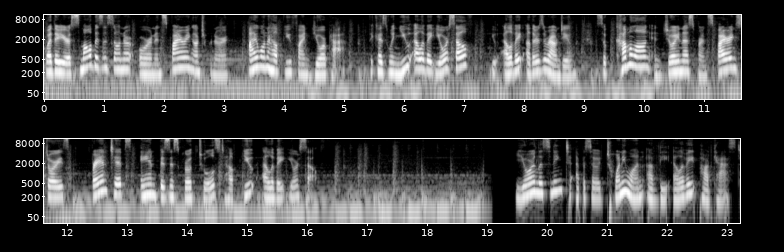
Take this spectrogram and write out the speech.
Whether you're a small business owner or an inspiring entrepreneur, I want to help you find your path because when you elevate yourself, you elevate others around you. So come along and join us for inspiring stories, brand tips, and business growth tools to help you elevate yourself. You're listening to episode 21 of the Elevate Podcast.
